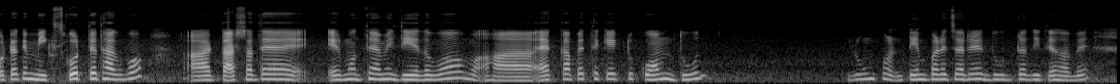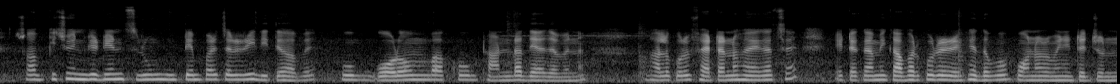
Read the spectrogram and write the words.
ওটাকে মিক্স করতে থাকব, আর তার সাথে এর মধ্যে আমি দিয়ে দেবো এক কাপের থেকে একটু কম দুধ। রুম টেম্পারেচারের দুধটা দিতে হবে। সব কিছু ইনগ্রিডিয়েন্টস রুম টেম্পারেচারেরই দিতে হবে। খুব গরম বা খুব ঠান্ডা দেওয়া যাবে না। ভালো করে ফ্যাটানো হয়ে গেছে। এটাকে আমি কাভার করে রেখে দেবো পনেরো মিনিটের জন্য।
